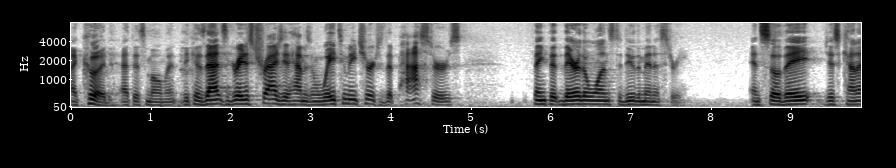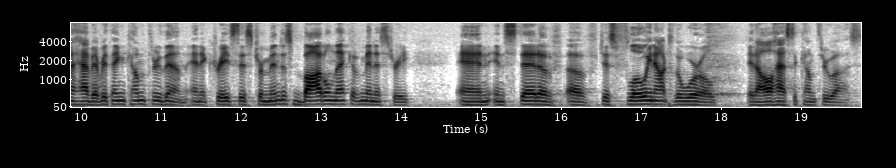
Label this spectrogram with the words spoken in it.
I, could at this moment because that's the greatest tragedy that happens in way too many churches that pastors think that they're the ones to do the ministry. And so they just kind of have everything come through them. And it creates this tremendous bottleneck of ministry. And instead of, of just flowing out to the world, it all has to come through us.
